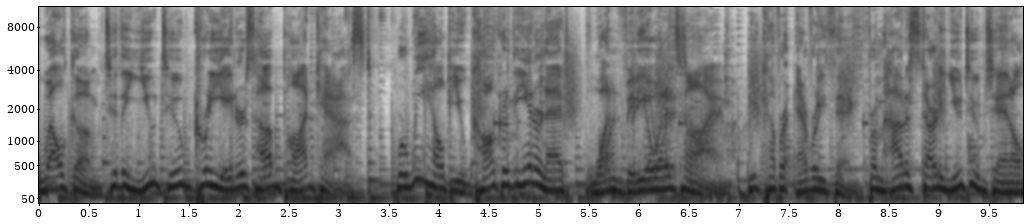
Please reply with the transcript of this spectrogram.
Welcome to the YouTube Creators Hub podcast, where we help you conquer the internet one video at a time. We cover everything from how to start a YouTube channel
